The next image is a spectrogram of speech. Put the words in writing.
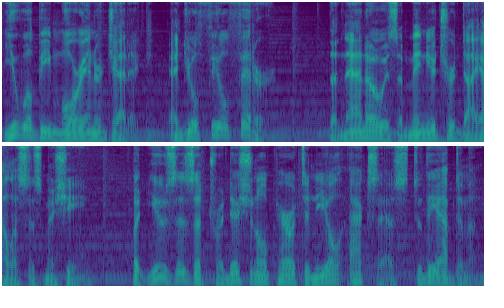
You will be more energetic and you'll feel fitter. The Nano is a miniature dialysis machine, but uses a traditional peritoneal access to the abdomen.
